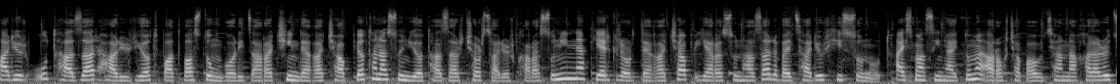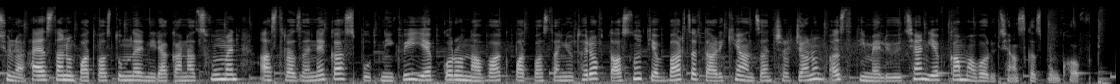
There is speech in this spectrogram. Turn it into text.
108107 պատվաստում, որից առաջին դեղաչափ 77449, երկրորդ դեղաչափ 30658։ Այս մասին հայտնում է Առողջապահության նախարարությունը։ Հայաստանում պատվաստումներն իրականացվում են AstraZeneca, Sputnik V եւ CoronaVac պատվաստանյութերով 18 եւ բարձր տարիքի անձանց շրջանում ըստ դիմելիության եւ կամավորության սկզբունքով։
